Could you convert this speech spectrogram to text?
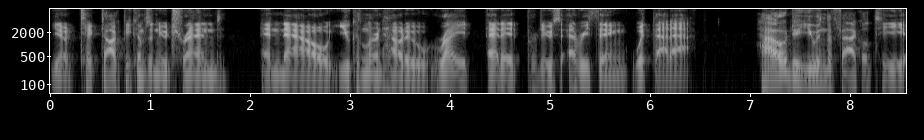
you know, TikTok becomes a new trend. And now you can learn how to write, edit, produce everything with that app. How do you and the faculty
